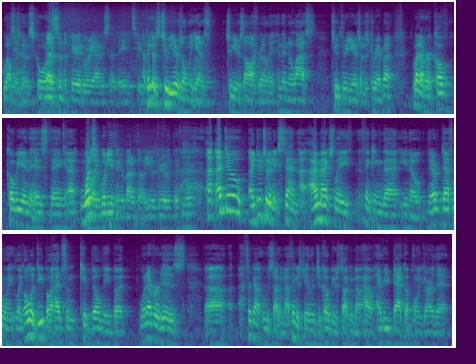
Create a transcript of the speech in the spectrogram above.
who else is going to score? that's in the period where he obviously had the 82 I think it was two years only. He had two years off really, and then the last two three years of his career. But whatever, Kobe, and his thing. Uh, what's What, what do you think about it though you agree with the comparison I, I do I do to an extent. I, I'm actually thinking that you know they're definitely like Oladipo had some capability, but whatever it is. Uh, I forgot who was talking about. I think it's Jalen Jacoby was talking about how every backup point guard that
